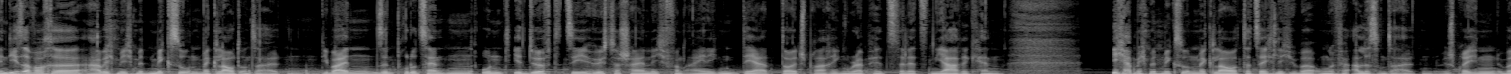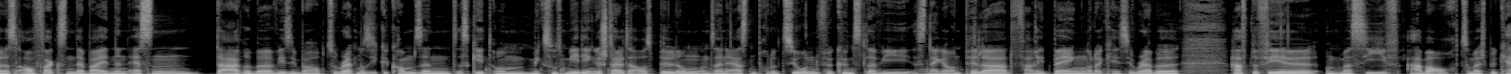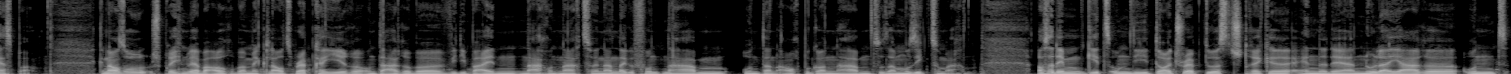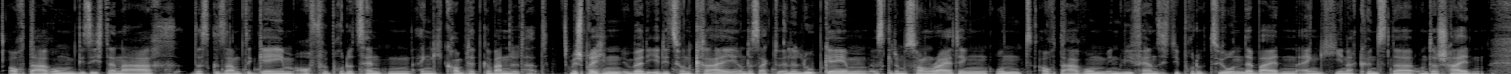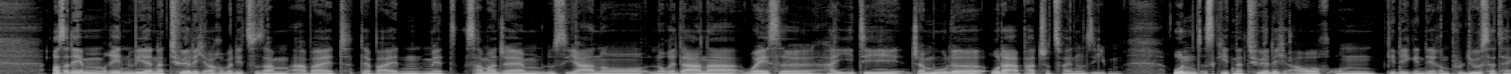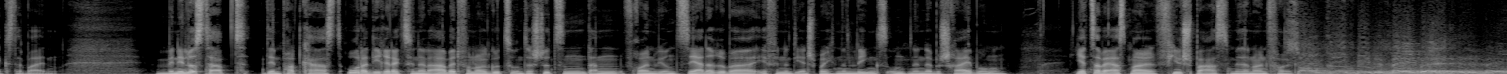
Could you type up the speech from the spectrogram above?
In dieser Woche habe ich mich mit Mixu und McLeod unterhalten. Die beiden sind Produzenten und ihr dürft sie höchstwahrscheinlich von einigen der deutschsprachigen Rap-Hits der letzten Jahre kennen. Ich habe mich mit Mixo und McLeod tatsächlich über ungefähr alles unterhalten. Wir sprechen über das Aufwachsen der beiden in Essen, darüber, wie sie überhaupt zur Rapmusik gekommen sind. Es geht um Mixos Mediengestalterausbildung und seine ersten Produktionen für Künstler wie Snagger und Pillard, Farid Bang oder Casey Rebel, Haftbefehl und Massiv, aber auch zum Beispiel Casper. Genauso sprechen wir aber auch über McLeods Rap-Karriere und darüber, wie die beiden nach und nach zueinander gefunden haben und dann auch begonnen haben, zusammen Musik zu machen. Außerdem geht es um die Deutschrap-Durststrecke Ende der Nullerjahre und auch darum, wie sich danach das gesamte Game auch für Produzenten eigentlich komplett gewandelt hat. Wir sprechen über die Edition Krei und das aktuelle Loop Game. Es geht um Songwriting und auch darum, inwiefern sich die Produktionen der beiden eigentlich je nach Künstler unterscheiden. Außerdem reden wir natürlich auch über die Zusammenarbeit der beiden mit Summer Jam, Luciano, Loredana, Waisel, Haiti, Jamule oder Apache 207. Und es geht natürlich auch um die legendären Producer-Tags der beiden. Wenn ihr Lust habt, den Podcast oder die redaktionelle Arbeit von All Good zu unterstützen, dann freuen wir uns sehr darüber. Ihr findet die entsprechenden Links unten in der Beschreibung. Jetzt aber erstmal viel Spaß mit der neuen Folge.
